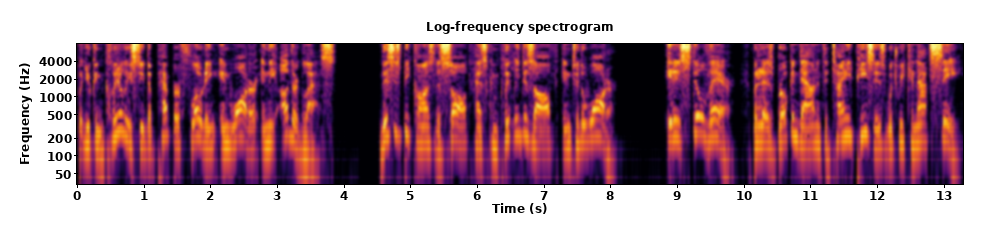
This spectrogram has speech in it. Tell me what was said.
but you can clearly see the pepper floating in water in the other glass. This is because the salt has completely dissolved into the water. It is still there, but it has broken down into tiny pieces which we cannot see.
